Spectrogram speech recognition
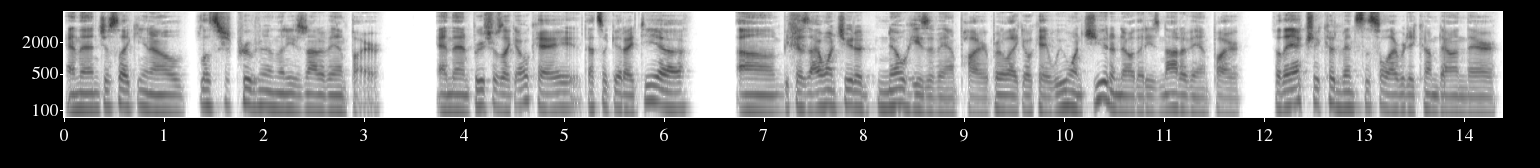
And then just like, you know, let's just prove to him that he's not a vampire. And then Brewster's like, okay, that's a good idea. Um, because I want you to know he's a vampire. But like, okay, we want you to know that he's not a vampire. So they actually convince the celebrity to come down there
